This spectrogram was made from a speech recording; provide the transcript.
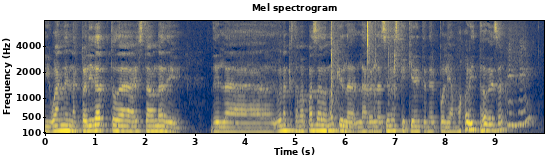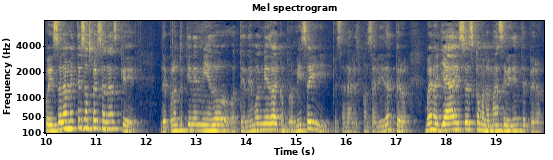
igual en la actualidad toda esta onda de, de la, bueno, que está más pasado, ¿no? Que la, las relaciones que quieren tener poliamor y todo eso, pues solamente son personas que de pronto tienen miedo o tenemos miedo al compromiso y pues a la responsabilidad, pero bueno, ya eso es como lo más evidente, pero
